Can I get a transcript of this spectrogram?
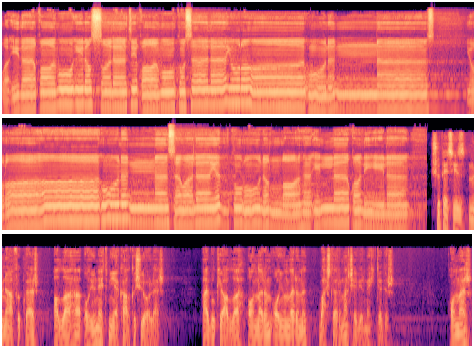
واذا قاموا الى الصلاه قاموا كسالى يراءون الناس يراءون الناس ولا يذكرون الله الا قليلا Şüphesiz münafıklar Allah'a oyun etmeye kalkışıyorlar. Halbuki Allah onların oyunlarını başlarına çevirmektedir. Onlar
